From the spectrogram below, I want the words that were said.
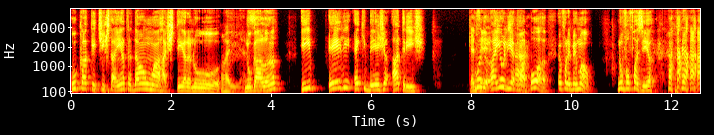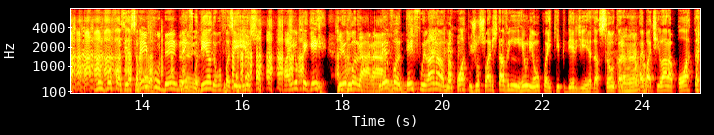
O claquetista entra, dá uma rasteira no, Olha. no galã e ele é que beija a atriz. Quer Quando dizer, eu- aí eu li aquela Ah. porra, eu falei, meu irmão, não vou fazer. não vou fazer essa Nem porra. fudendo, Nem né, fudendo eu vou fazer isso. Aí eu peguei, levan- caralho, levantei, fui lá na, na porta. O Jô Soares estava em reunião com a equipe dele de redação. O cara, Aham. Aí bati lá na porta.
